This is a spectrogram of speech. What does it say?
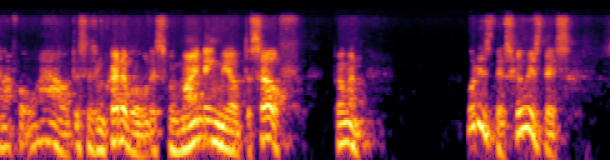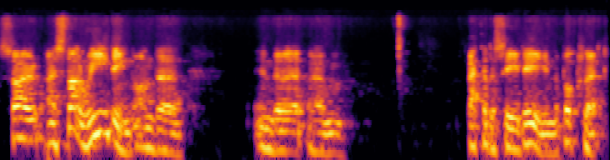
And I thought, wow, this is incredible. This reminding me of the self, Brahman. What is this? Who is this? So I start reading on the in the um, back of the CD in the booklet.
